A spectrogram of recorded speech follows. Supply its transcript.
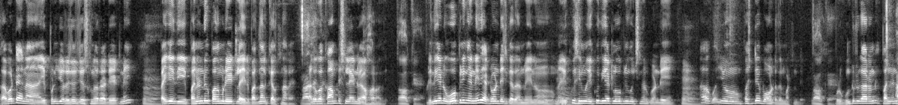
కాబట్టి ఆయన ఎప్పటి నుంచో రిజర్వ్ చేసుకున్నారు ఆ డేట్ని. పైగా ఇది పన్నెండు పదమూడు ఎయిట్లో అయింది పద్నాలుగుకి వెళ్తున్నారు ఆయన. అదొక కాంపిటీషన్ లైన్ వ్యవహారం అది. ఓకే. ఎందుకంటే ఓపెనింగ్ అనేది అడ్వాంటేజ్ కదా నేను మేము ఎక్కువ సినిమా ఎక్కువ థియేటర్లు ఓపెనింగ్ వచ్చింది అనుకోండి కొంచెం ఫస్ట్ డే బాగుంటుంది అనమాట అండి. ఇప్పుడు గుంటూరు గారానికి పన్నెండు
